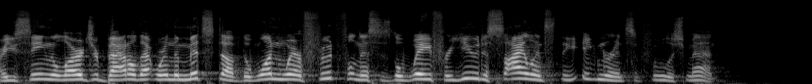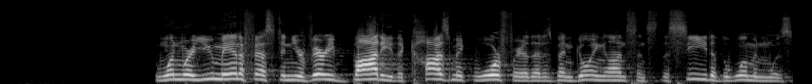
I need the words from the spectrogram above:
Are you seeing the larger battle that we're in the midst of? The one where fruitfulness is the way for you to silence the ignorance of foolish men. The one where you manifest in your very body the cosmic warfare that has been going on since the seed of the woman was,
